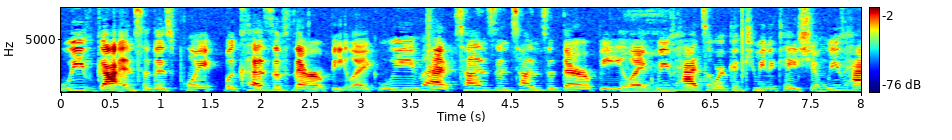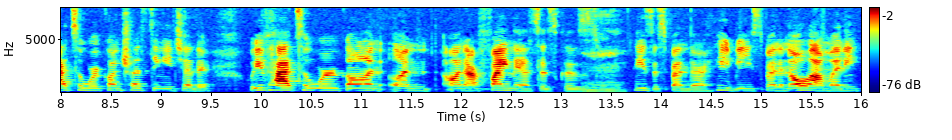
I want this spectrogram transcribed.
we've gotten to this point because of therapy. Like we've had tons and tons of therapy. Like we've had to work in communication. We've had to work on trusting each other. We've had to work on on on our finances because mm-hmm. he's a spender. He be spending all our money.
